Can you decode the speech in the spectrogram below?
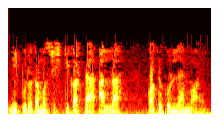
নিপুণতম সৃষ্টিকর্তা আল্লাহ কত কল্যাণময়।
